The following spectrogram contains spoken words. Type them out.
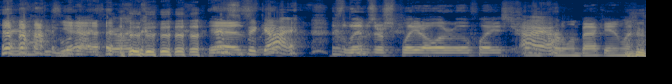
they're gonna have these little Yeah. guys do it. Yeah, That's a his- big guy. His limbs are splayed all over the place, trying Ah, to curl him back in like a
